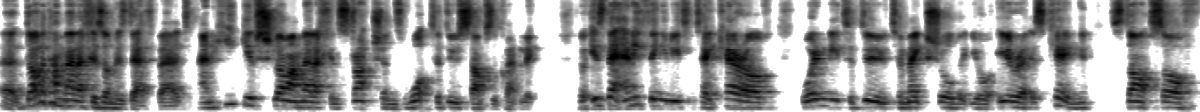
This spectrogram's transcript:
Uh, David HaMelech is on his deathbed and he gives Shlomo HaMelech instructions what to do subsequently. So is there anything you need to take care of? What do you need to do to make sure that your era as king starts off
